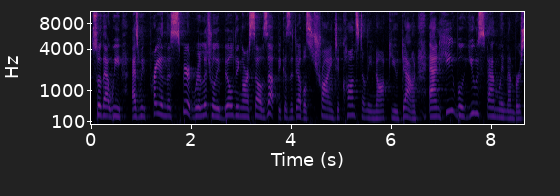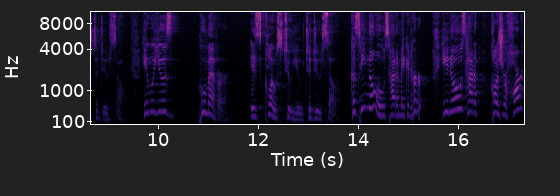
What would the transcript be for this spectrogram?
So that we, as we pray in the Spirit, we're literally building ourselves up because the devil's trying to constantly knock you down. And he will use family members to do so. He will use whomever is close to you to do so because he knows how to make it hurt. He knows how to cause your heart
